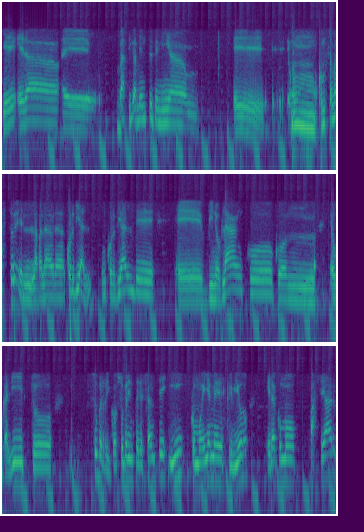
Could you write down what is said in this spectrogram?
que era, eh, básicamente tenía... Eh, un, ¿cómo se llama esto? la palabra cordial, un cordial de eh, vino blanco, con eucalipto, súper rico, súper interesante y como ella me describió, era como pasear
